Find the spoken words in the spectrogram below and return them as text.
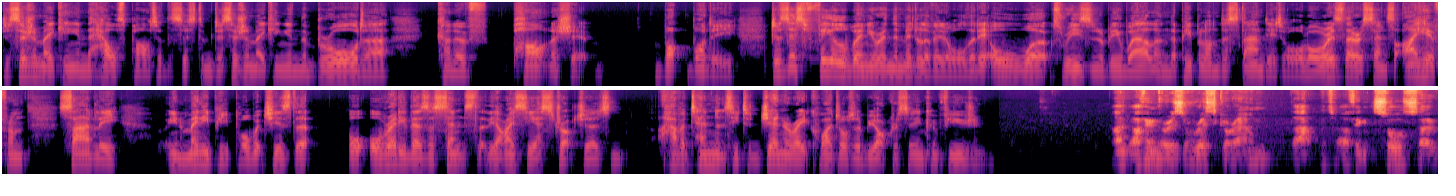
decision making in the health part of the system, decision making in the broader kind of partnership body. Does this feel when you're in the middle of it all that it all works reasonably well and that people understand it all, or is there a sense that I hear from sadly, you know, many people, which is that already there's a sense that the ICS structures have a tendency to generate quite a lot of bureaucracy and confusion. I, I think there is a risk around that, but I think it's also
